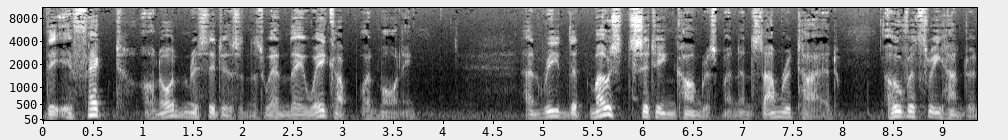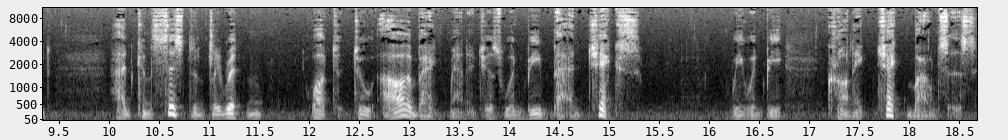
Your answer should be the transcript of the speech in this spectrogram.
the effect on ordinary citizens when they wake up one morning and read that most sitting congressmen and some retired, over 300, had consistently written what to our bank managers would be bad checks. We would be chronic check bouncers.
